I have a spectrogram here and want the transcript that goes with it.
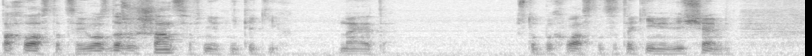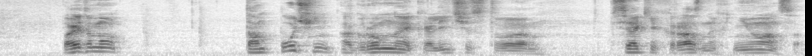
похвастаться, и у вас даже шансов нет никаких на это, чтобы хвастаться такими вещами. Поэтому там очень огромное количество всяких разных нюансов.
